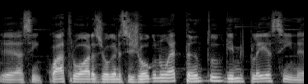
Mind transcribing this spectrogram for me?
é, assim, quatro horas jogando esse jogo não é tanto gameplay assim, né?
